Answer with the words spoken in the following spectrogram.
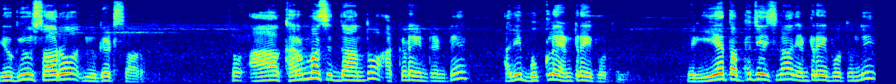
you give sorrow you get sorrow so ఆ కర్మ సిద్ధాంతం అక్కడ ఏంటంటే అది బుక్లో ఎంటర్ అయిపోతుంది. మీరు ఏ తప్పు చేసినా అది ఎంటర్ అయిపోతుంది.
